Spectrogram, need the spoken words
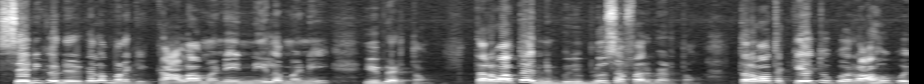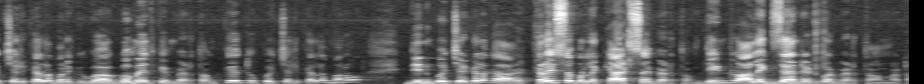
శనికి వచ్చేకల మనకి కాలామణి నీలమణి ఇవి పెడతాం. తర్వాత బ్లూ- సఫర్ పెడతాం. తర్వాత కేతుకు రాహుకు వచ్చేటికల్లా మనకి గో- గోమేతికం పెడతాం? కేతుకు వచ్చేటికల్లా మనం దీనికి వచ్చేటికల్లా క్రైస్తవర్ల క్యాట్సే పెడతాం. దీంట్లో అలెగ్జాండర్ కూడా పెడతాం అనమాట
